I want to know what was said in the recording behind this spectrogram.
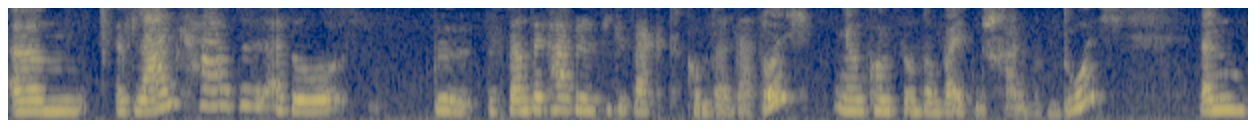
Ähm, das LAN-Kabel, also das Fernseherkabel, wie gesagt, kommt dann da durch. Dann kommt es unter dem weißen Schrank durch. Dann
